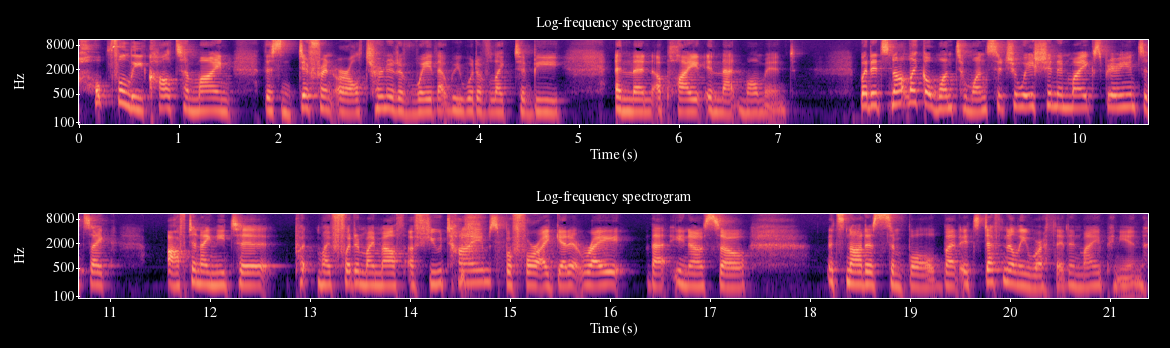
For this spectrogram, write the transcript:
hopefully call to mind this different or alternative way that we would have liked to be and then apply it in that moment. But it's not like a one to one situation in my experience. It's like often I need to put my foot in my mouth a few times before I get it right. That, you know, so it's not as simple, but it's definitely worth it, in my opinion.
